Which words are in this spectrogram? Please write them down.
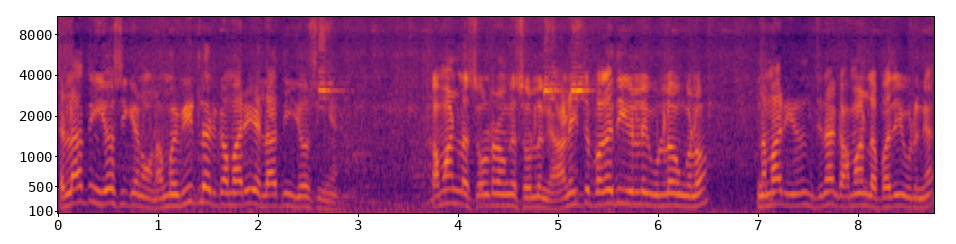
எல்லாத்தையும் யோசிக்கணும். நம்ம வீட்டில் இருக்க மாதிரி எல்லாத்தையும் யோசிங்க. கமாண்டில் சொல்கிறவங்க சொல்லுங்கள் அனைத்து பகுதிகளில் உள்ளவங்களும் இந்த மாதிரி இருந்துச்சுன்னா கமாண்டில் பதிவு விடுங்க.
